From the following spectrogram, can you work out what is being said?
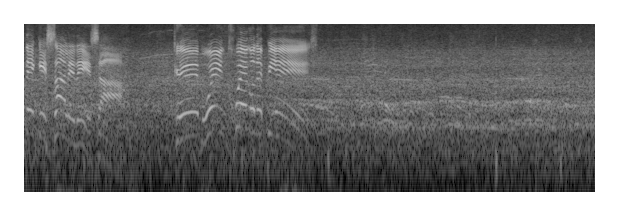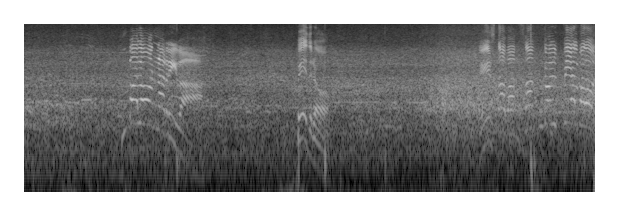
Que sale de esa. ¡Qué buen juego de pies! Balón arriba. Pedro. Está avanzando el pie al balón.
